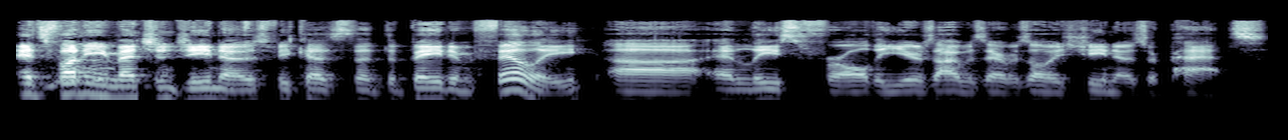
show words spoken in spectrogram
It's funny you mentioned Geno's because the debate in Philly, uh, at least for all the years I was there, was always Geno's or Pat's.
